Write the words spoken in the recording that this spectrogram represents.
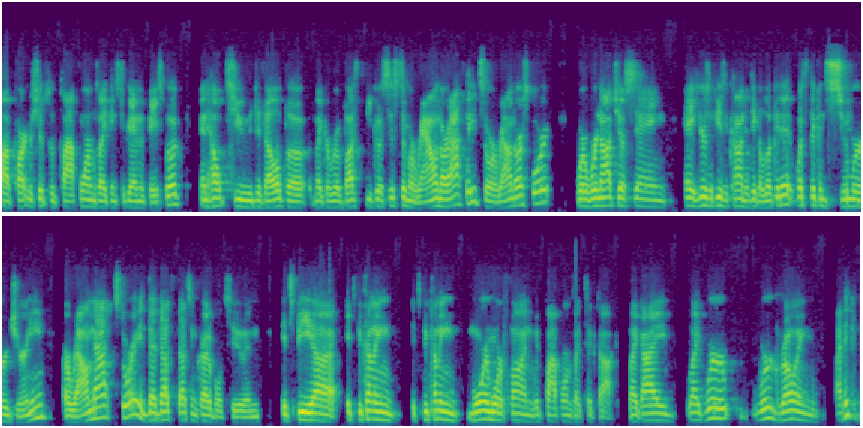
uh, partnerships with platforms like Instagram and Facebook and help to develop a like a robust ecosystem around our athletes or around our sport where we're not just saying hey here's a piece of content take a look at it. What's the consumer journey around that story? That that's that's incredible too. And it's be uh it's becoming it's becoming more and more fun with platforms like TikTok. Like I like we're we're growing I think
